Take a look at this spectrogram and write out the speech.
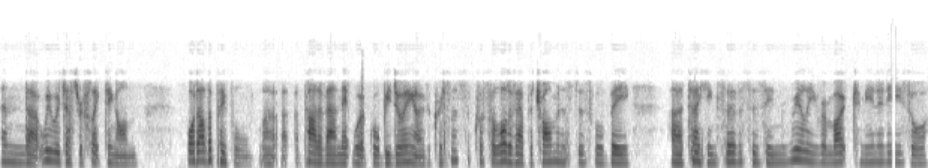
and uh, we were just reflecting on what other people, uh, part of our network, will be doing over Christmas. Of course, a lot of our patrol ministers will be uh, taking services in really remote communities or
